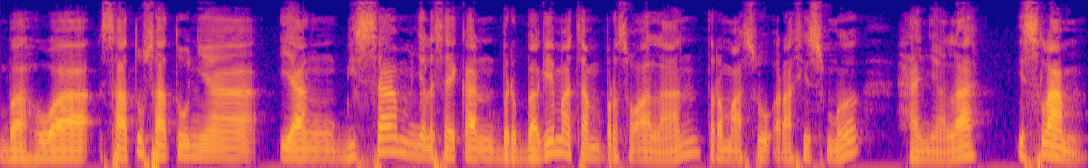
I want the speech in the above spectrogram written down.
bahwa satu-satunya yang bisa menyelesaikan berbagai macam persoalan termasuk rasisme hanyalah Islam.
